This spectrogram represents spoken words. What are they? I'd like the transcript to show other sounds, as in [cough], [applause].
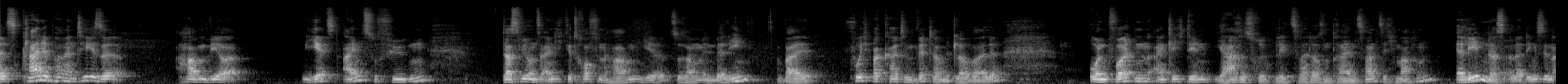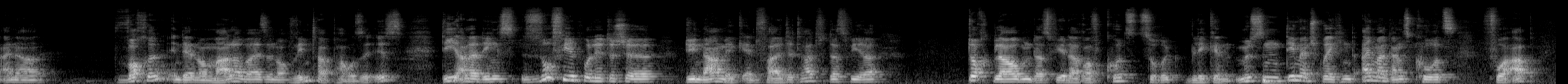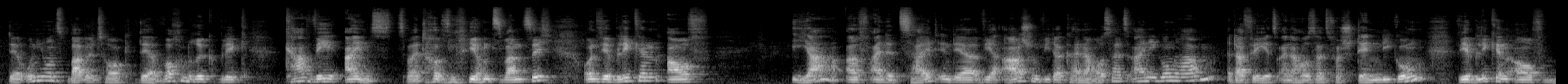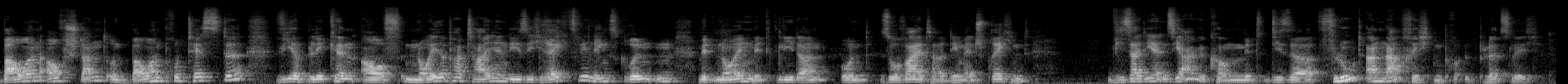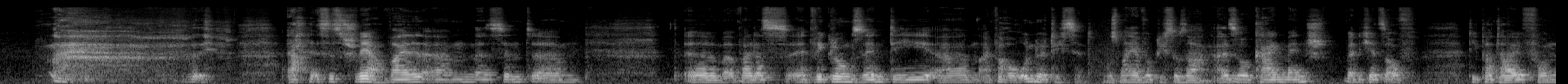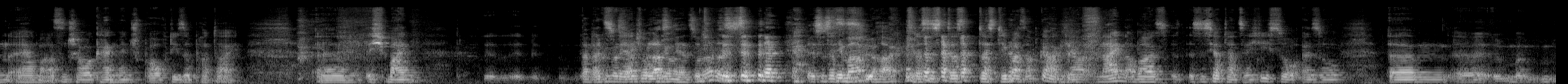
Als kleine Parenthese haben wir jetzt einzufügen, dass wir uns eigentlich getroffen haben, hier zusammen in Berlin, bei furchtbar kaltem Wetter mittlerweile, und wollten eigentlich den Jahresrückblick 2023 machen, erleben das allerdings in einer Woche, in der normalerweise noch Winterpause ist, die allerdings so viel politische Dynamik entfaltet hat, dass wir doch glauben, dass wir darauf kurz zurückblicken müssen. Dementsprechend einmal ganz kurz vorab der Unions Bubble Talk, der Wochenrückblick KW1 2024 und wir blicken auf ja, auf eine Zeit, in der wir A schon wieder keine Haushaltseinigung haben, dafür jetzt eine Haushaltsverständigung. Wir blicken auf Bauernaufstand und Bauernproteste. Wir blicken auf neue Parteien, die sich rechts wie links gründen, mit neuen Mitgliedern und so weiter. Dementsprechend, wie seid ihr ins Jahr gekommen mit dieser Flut an Nachrichten plötzlich? Ja, es ist schwer, weil ähm, es sind... Ähm äh, weil das Entwicklungen sind, die ähm, einfach auch unnötig sind, muss man ja wirklich so sagen. Also kein Mensch, wenn ich jetzt auf die Partei von Herrn Maaßen schaue, kein Mensch braucht diese Partei. Ähm, ich meine, äh, dann können wir es belassen jetzt, oder? Das, [laughs] das ist das, Thema ist, abgehakt. Das, ist, das, das Thema ist abgehakt, ja. Nein, aber es, es ist ja tatsächlich so. Also ähm, äh,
